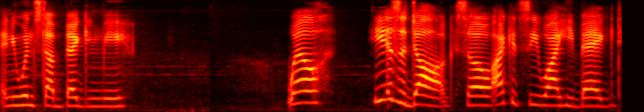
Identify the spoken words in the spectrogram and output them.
and he wouldn't stop begging me. Well, he is a dog, so I could see why he begged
